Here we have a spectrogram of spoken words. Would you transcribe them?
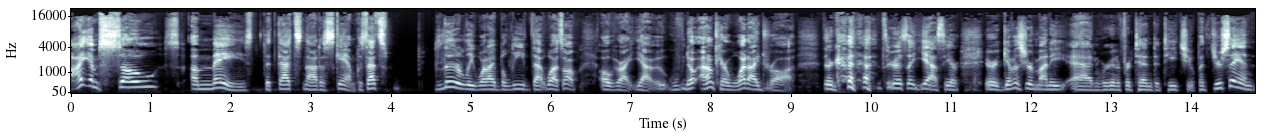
I am so amazed that that's not a scam because that's literally what I believed that was. Oh, oh, right, yeah. Uh, no, I don't care what I draw. They're gonna they're gonna say yes. Here, here, give us your money, and we're gonna pretend to teach you. But you're saying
